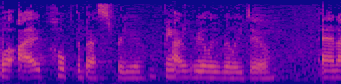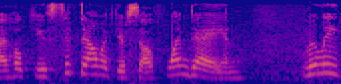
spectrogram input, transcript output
Well, I hope the best for you. Thank I you. really, really do. And I hope you sit down with yourself one day and really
